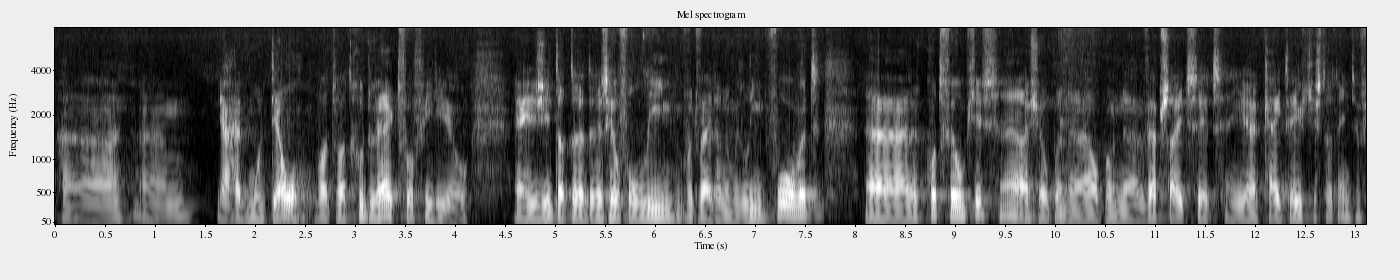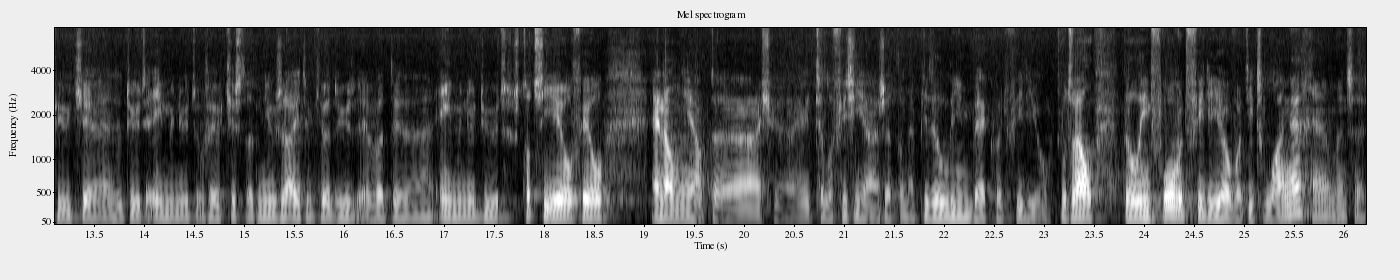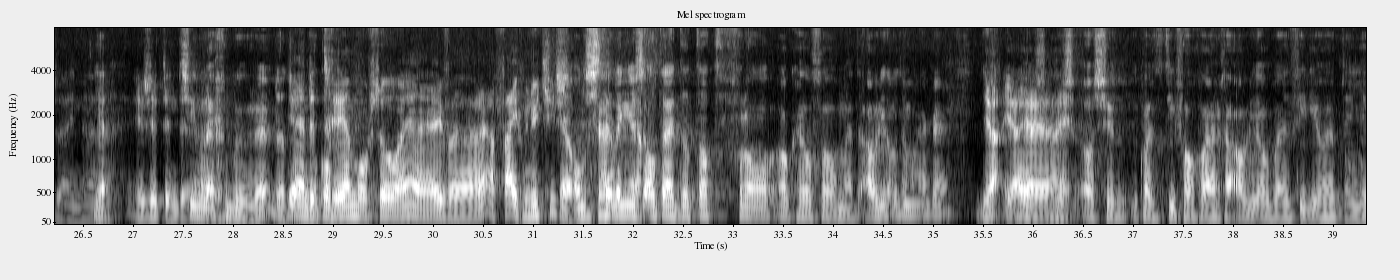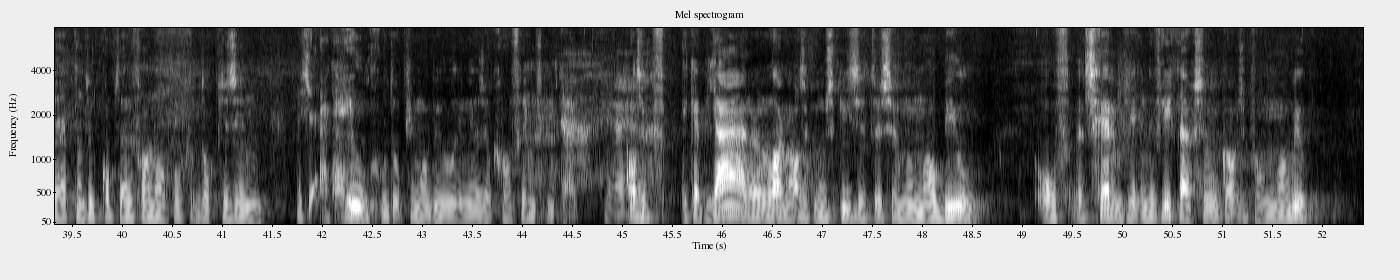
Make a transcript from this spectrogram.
eh, ehm, ja, het model wat, wat goed werkt voor video. En je ziet dat er, is heel veel lean, wat wij dan noemen lean forward. Kort filmpjes. Als je op een, op een website zit en je kijkt eventjes dat interviewtje en dat duurt één minuut. Of eventjes dat nieuwsitemtje wat, duurt, wat één minuut duurt. Dus dat zie je heel veel. En dan ja, op de, als je je televisie aanzet, dan heb je de lean backward video. Terwijl de lean forward video wordt iets langer. Hè. Mensen zijn, Ja. je zit in de, zien we wel echt gebeuren. Hè? Dat ja, in de op- tram of zo. Hè. Even eh, ja, vijf minuutjes. ja, onze stelling is Ja. altijd dat dat vooral ook heel veel met audio te maken heeft. ja, ja. ja, ja. Dus, dus als je kwalitatief hoogwaardige audio bij video hebt en je hebt natuurlijk koptelefoon op of dopjes in, dat je eigenlijk heel goed op je mobiel inmiddels ook gewoon films kunt kijken. Als ik, ik heb jarenlang, als ik moest kiezen tussen mijn mobiel of het schermpje in de vliegtuigstoel, koos ik voor mijn mobiel.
